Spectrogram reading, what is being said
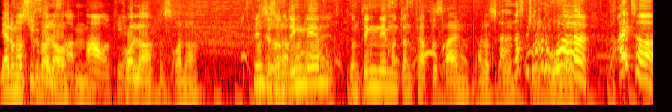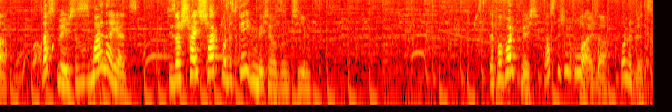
Ja, du musst drüber laufen. Ah, okay. Roller, das ist Roller. Du musst dir Pinsel so ein Ding Roller nehmen, halt. so ein Ding nehmen und dann färbt es ein. Alles La rot. lass mich doch in. Ruhe! Alter! Lass mich, das ist meiner jetzt. Dieser scheiß Sharkboard ist gegen mich in unserem Team. Der verfolgt mich. Lass mich in Ruhe, Alter. Ohne Witz.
